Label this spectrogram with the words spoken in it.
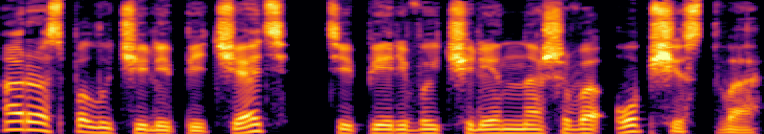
«А раз получили печать, теперь вы член нашего общества».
